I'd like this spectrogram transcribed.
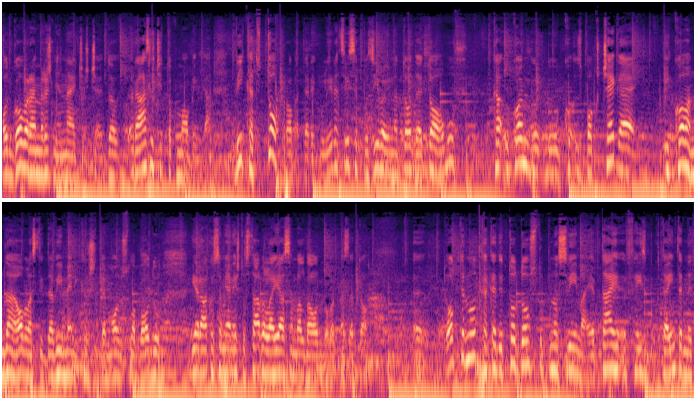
Od govora mržnje najčešće, do različitog mobinga. Vi kad to probate regulirati, svi se pozivaju na to da je to uf, ka, u kojem, zbog čega je i ko vam daje ovlasti da vi meni kršite moju slobodu, jer ako sam ja nešto stavila, ja sam valjda odgovorna za to. E, tog trenutka kad je to dostupno svima, jer taj Facebook, taj internet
